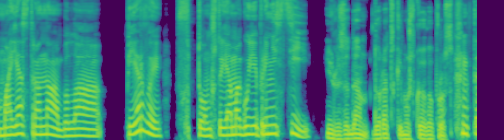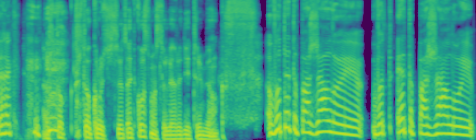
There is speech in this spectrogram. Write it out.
моя страна была первой в том, что я могу ей принести. Юля, задам дурацкий мужской вопрос. Так. А что, что круче, создать космос или родить ребенка? Вот это, пожалуй, вот это, пожалуй,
